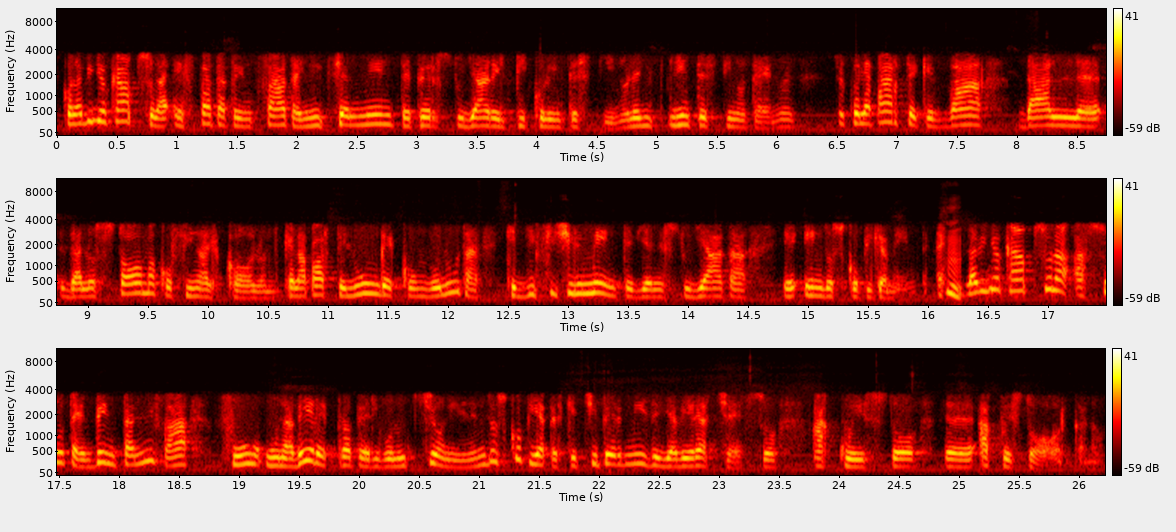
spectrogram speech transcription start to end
Ecco, la videocapsula è stata pensata inizialmente per studiare il piccolo intestino, l'intestino tenue cioè quella parte che va dal, dallo stomaco fino al colon, che è la parte lunga e convoluta che difficilmente viene studiata eh, endoscopicamente. Eh, mm. La videocapsula a suo tempo, vent'anni fa, fu una vera e propria rivoluzione in endoscopia perché ci permise di avere accesso a questo, eh, a questo organo.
